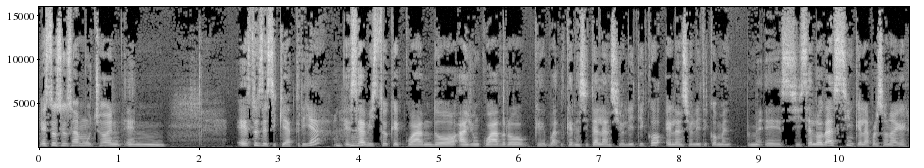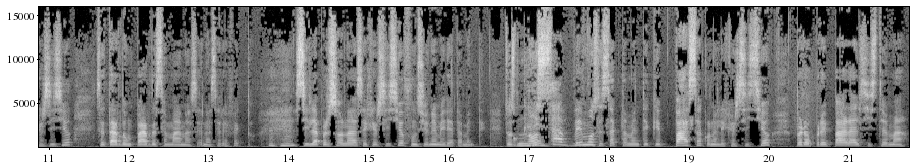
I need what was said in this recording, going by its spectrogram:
Esto se usa mucho en... en- esto es de psiquiatría. Eh, se ha visto que cuando hay un cuadro que, que necesita el ansiolítico, el ansiolítico, me- me- eh, si se lo das sin que la persona haga ejercicio, se tarda un par de semanas en hacer efecto. Si la persona hace ejercicio, funciona inmediatamente. Entonces, no sabemos exactamente qué pasa con el ejercicio, pero prepara el sistema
